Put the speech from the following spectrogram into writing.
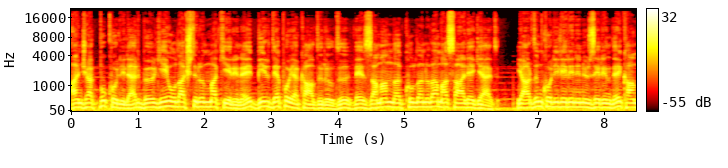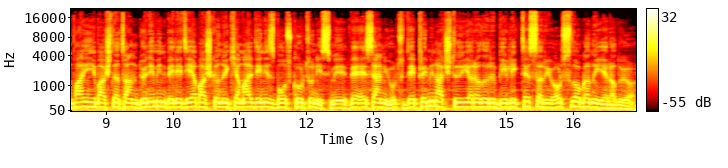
Ancak bu koliler bölgeye ulaştırılmak yerine bir depoya kaldırıldı ve zamanla kullanılamaz hale geldi. Yardım kolilerinin üzerinde kampanyayı başlatan dönemin belediye başkanı Kemal Deniz Bozkurt'un ismi ve Esenyurt depremin açtığı yaraları birlikte sarıyor sloganı yer alıyor.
